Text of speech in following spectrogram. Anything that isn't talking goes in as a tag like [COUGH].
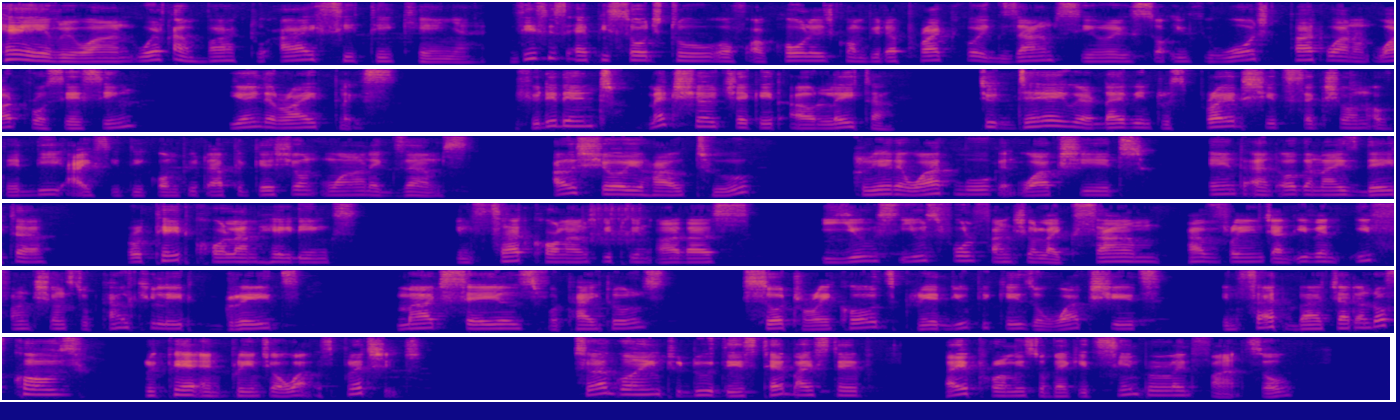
Hey everyone, welcome back to ICT Kenya. This is episode two of our college computer practical exam series. So, if you watched part one on word processing, you're in the right place. If you didn't, make sure you check it out later. Today, we are diving into spreadsheet section of the DICT Computer Application 1 exams. I'll show you how to create a workbook and worksheet, enter and organize data, rotate column headings, insert columns between others, use useful functions like sum, average, and even if functions to calculate grades, merge cells for titles, sort records, create duplicates of worksheets, insert bar chart, and of course, prepare and print your work spreadsheet. So we're going to do this step by step. I promise to make it simple and fun. So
